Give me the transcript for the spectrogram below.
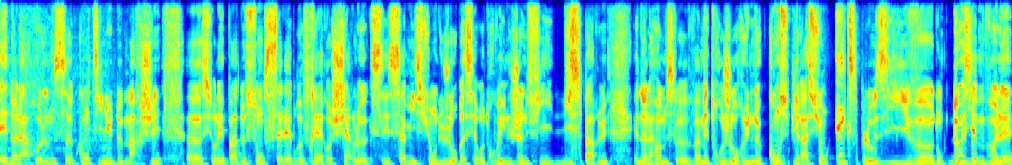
Enola Holmes continue de marcher euh, sur les pas de son célèbre frère Sherlock. C'est sa mission du jour, bah, c'est retrouver une jeune fille disparue. Enola Holmes euh, va mettre au jour une conspiration explosive. Donc deuxième volet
